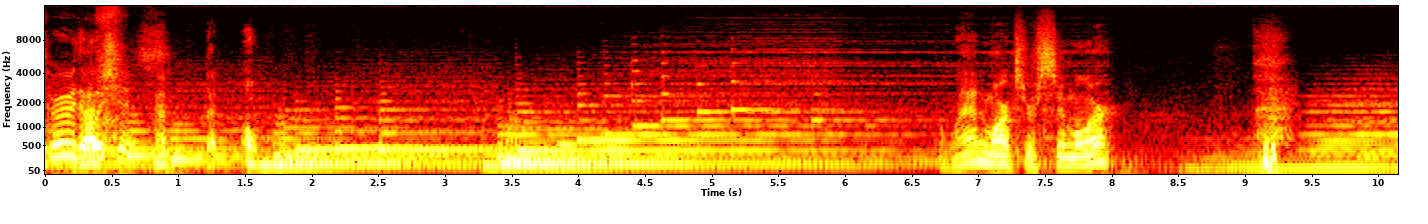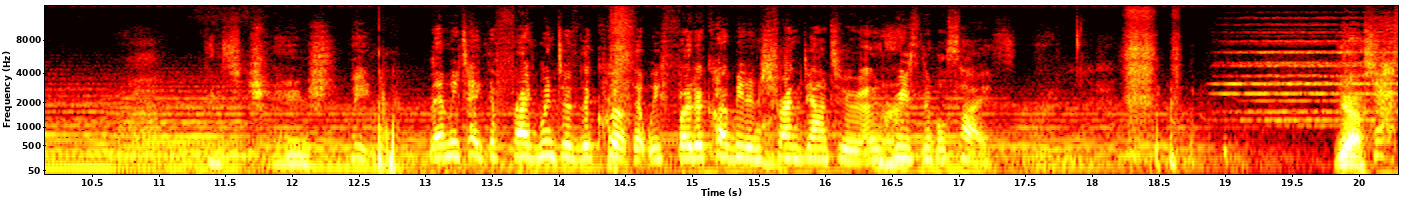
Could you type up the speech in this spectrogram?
Through the that- bushes. That, that, oh. Landmarks are similar. Things changed. Wait, let me take the fragment of the quilt that we photocopied and shrank down to a reasonable size. Yes, Yes,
